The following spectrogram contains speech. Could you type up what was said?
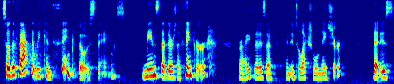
So the fact that we can think those things means that there's a thinker, right? That is a, an intellectual nature that is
